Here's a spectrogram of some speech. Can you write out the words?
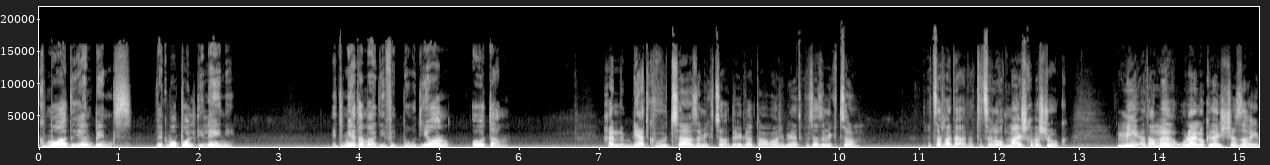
כמו אדריאן בנקס וכמו פול דילייני, את מי אתה מעדיף? את בורדיון או אותם? לכן, בניית קבוצה זה מקצוע. דוד לטה אמר שבניית קבוצה זה מקצוע. אתה צריך לדעת, אתה צריך לראות מה יש לך בשוק. מי, אתה אומר, אולי לא כדאי שישה זרים.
